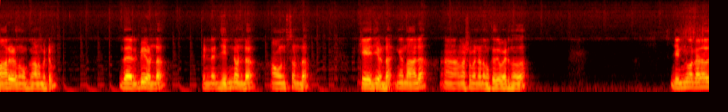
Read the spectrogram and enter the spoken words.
മാറി വരുന്നത് നമുക്ക് കാണാൻ പറ്റും. ഇത് എൽ ബി ഉണ്ട് പിന്നെ ജിന്നുണ്ട് ഔൺസ് ഉണ്ട് കെ ജി ഉണ്ട്. ഇങ്ങനെ നാല് മെഷർമെന്റാണ് നമുക്കിത് വരുന്നത്. ജിൻ എന്ന് പറഞ്ഞാൽ അത്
